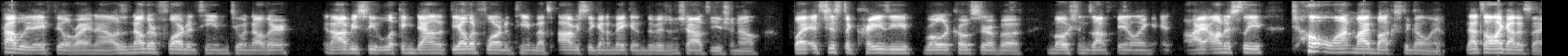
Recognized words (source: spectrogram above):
probably they feel right now. It's another Florida team to another, and obviously looking down at the other Florida team that's obviously going to make it in division. Shout out to you, Chanel. But it's just a crazy roller coaster of uh, emotions I'm feeling, and I honestly don't want my Bucs to go in. That's all I gotta say.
